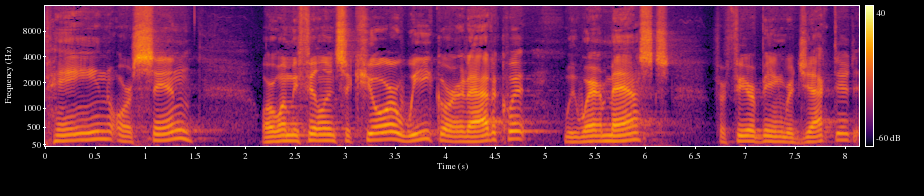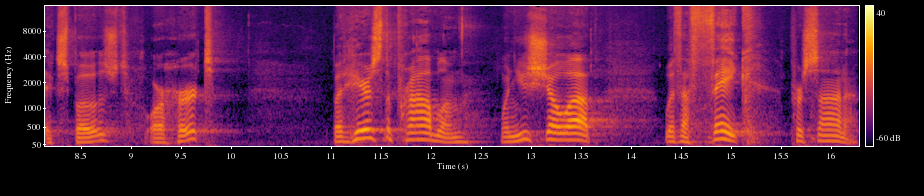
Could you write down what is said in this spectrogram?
pain or sin, or when we feel insecure, weak, or inadequate, we wear masks for fear of being rejected, exposed, or hurt. But here's the problem when you show up with a fake persona,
